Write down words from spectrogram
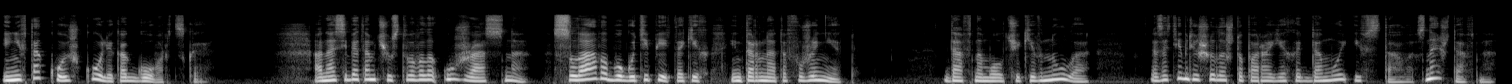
И не в такой школе, как Говардская. Она себя там чувствовала ужасно. Слава богу, теперь таких интернатов уже нет. Дафна молча кивнула, затем решила, что пора ехать домой, и встала. «Знаешь, Дафна,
